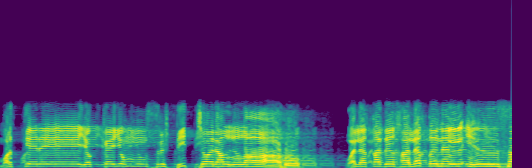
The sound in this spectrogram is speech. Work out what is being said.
മർത്യരെയൊക്കെയും സൃഷ്ടിച്ചൊരല്ലാഹു ولقد خلقنا الإنسان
